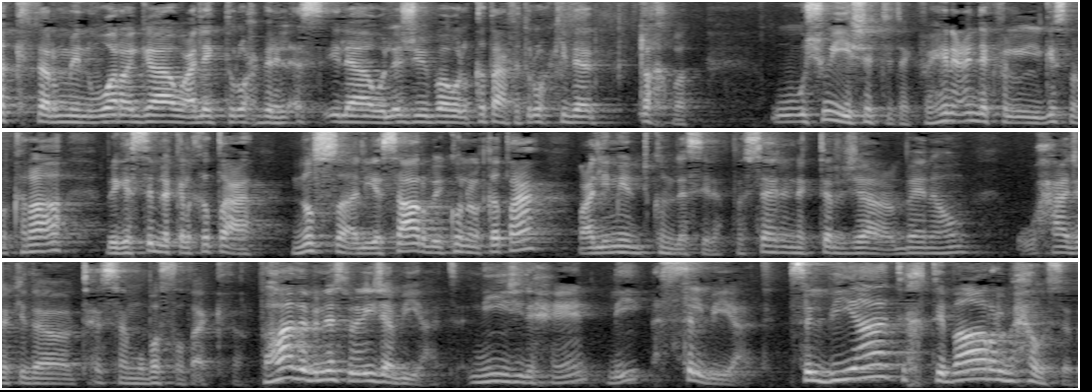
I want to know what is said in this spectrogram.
أكثر من ورقة وعليك تروح بين الأسئلة والأجوبة والقطع فتروح كذا تلخبط. وشويه يشتتك. فهنا عندك في القسم القراءة بيقسم لك القطعه نص اليسار بيكون القطعه وعلى اليمين بتكون الأسئلة. فسهل إنك ترجع بينهم وحاجة كذا تحسها مبسطة أكثر. فهذا بالنسبة للإيجابيات. نيجي دحين للسلبيات. سلبيات اختبار المحوسب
